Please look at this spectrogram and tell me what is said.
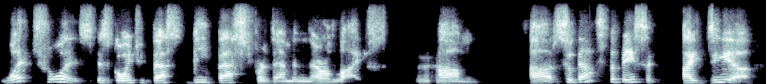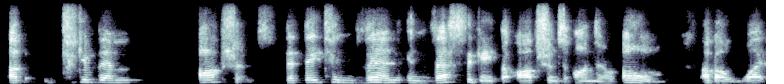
what choice is going to best be best for them in their life. Mhm. Um, uh, so that's the basic idea of to give them options that they can then investigate the options on their own about what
